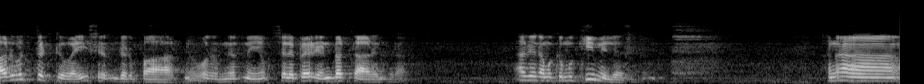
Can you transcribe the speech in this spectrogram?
அறுபத்தெட்டு வயசு இருந்திருப்பார்னு ஒரு நிர்ணயம். சில பேர் எண்பத்தாறுங்கிறார் அது நமக்கு முக்கியம் இல்லை. ஆனால்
